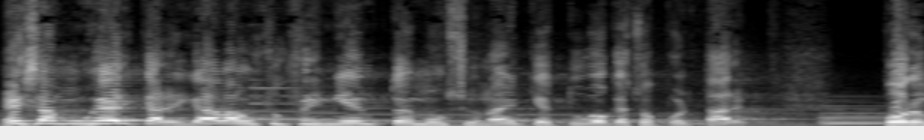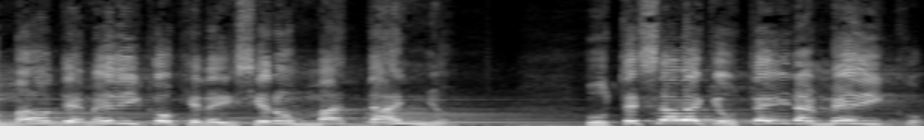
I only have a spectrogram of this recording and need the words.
Esa mujer cargaba un sufrimiento emocional que tuvo que soportar por manos de médicos que le hicieron más daño. Usted sabe que usted ir al médico,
